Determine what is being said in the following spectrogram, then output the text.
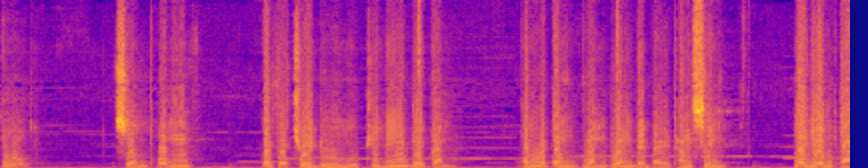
ปู่ ส่วนผมก็จะช่วยดูอยู่ที่นี้ด้วยกัน ท่านไม่ต้องห่วงเรื่องใด ๆ ทั้งสิ้น และโยมตา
